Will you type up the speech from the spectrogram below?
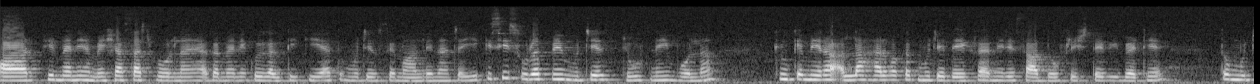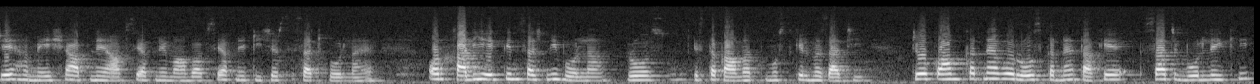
और फिर मैंने हमेशा सच बोलना है। अगर मैंने कोई गलती की है तो मुझे उसे मान लेना चाहिए। किसी सूरत में मुझे झूठ नहीं बोलना। क्योंकि मेरा अल्लाह हर वक्त मुझे देख रहा है, मेरे साथ दो फरिश्ते भी बैठे हैं। तो मुझे हमेशा अपने आप से, अपने माँ बाप से, अपने टीचर से सच बोलना है। और ख़ाली एक दिन सच नहीं बोलना, रोज़ इस्तकामत, मुश्किल मजाजी। जो काम करना है वो रोज़ करना है, ताकि सच बोलने की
